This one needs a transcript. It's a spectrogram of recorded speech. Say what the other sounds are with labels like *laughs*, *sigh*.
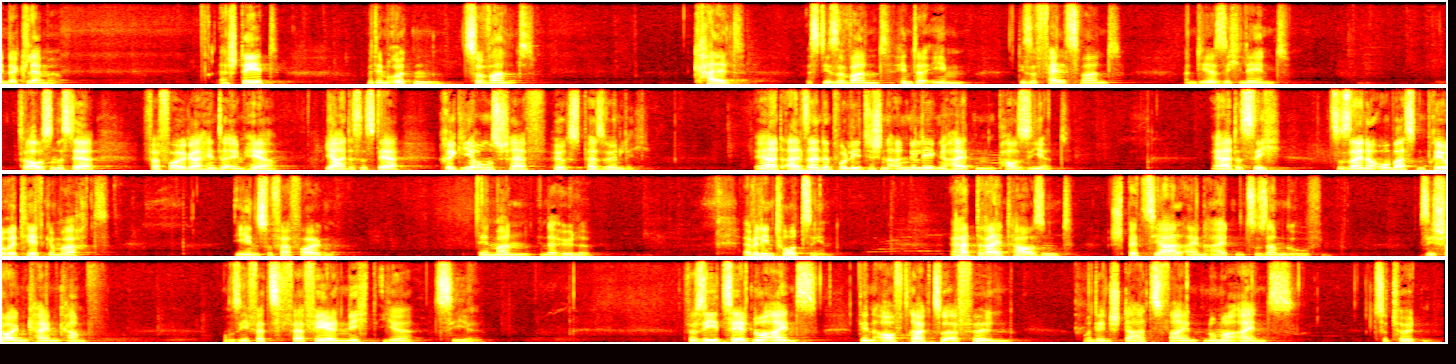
in der Klemme. Er steht mit dem Rücken zur Wand. Kalt ist diese Wand hinter ihm, diese Felswand, an die er sich lehnt. Draußen ist der Verfolger hinter ihm her. Ja, das ist der Regierungschef höchstpersönlich. Er hat all seine politischen Angelegenheiten pausiert. Er hat es sich zu seiner obersten Priorität gemacht, ihn zu verfolgen, den Mann in der Höhle. Er will ihn tot sehen. Er hat 3000 Spezialeinheiten zusammengerufen. Sie scheuen keinen Kampf und sie verfehlen nicht ihr Ziel. Für sie zählt nur eins, den Auftrag zu erfüllen und den Staatsfeind Nummer eins zu töten.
